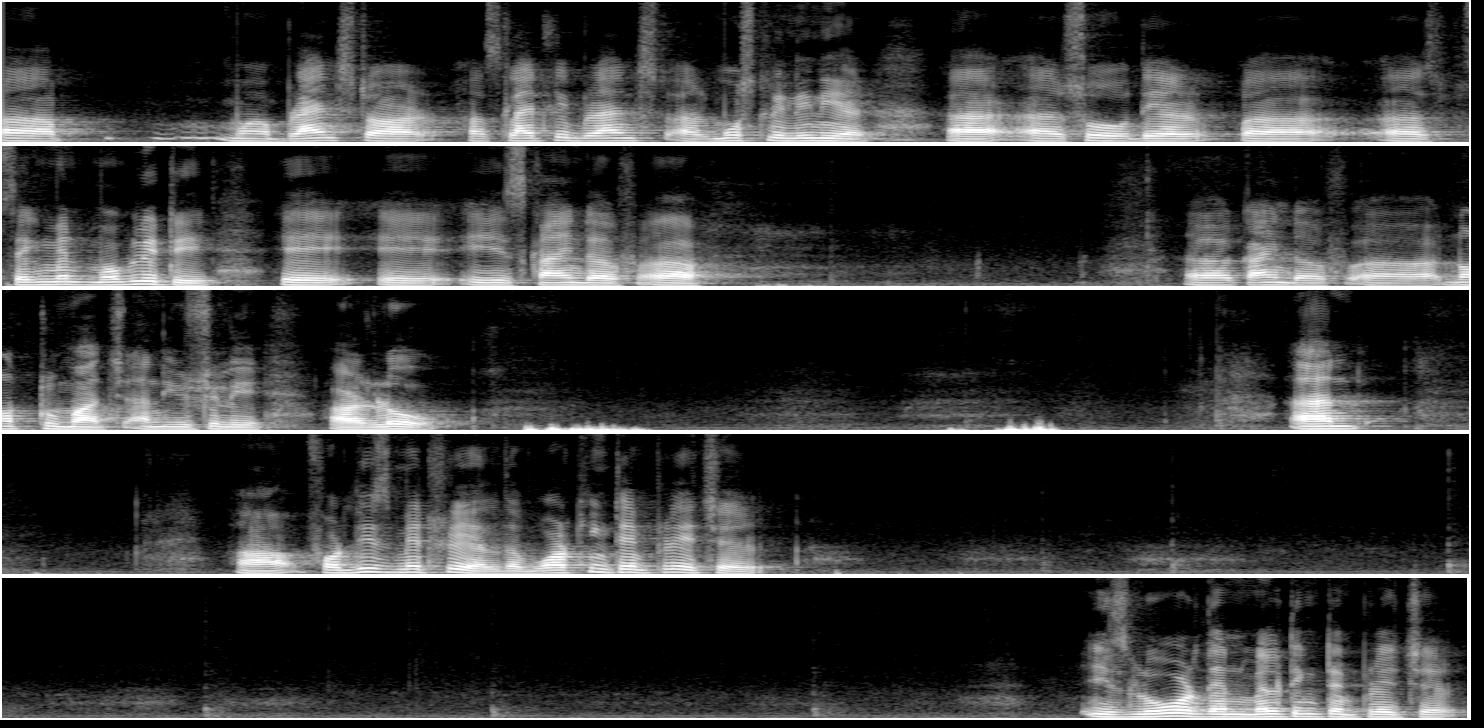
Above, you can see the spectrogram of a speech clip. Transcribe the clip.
branched or slightly branched or mostly linear. so, their uh, segment mobility is kind of uh, uh, kind of not too much and usually are low. And uh, for this material the working temperature is lower than melting temperature.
